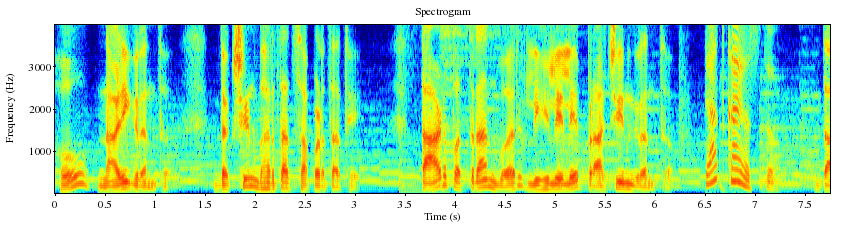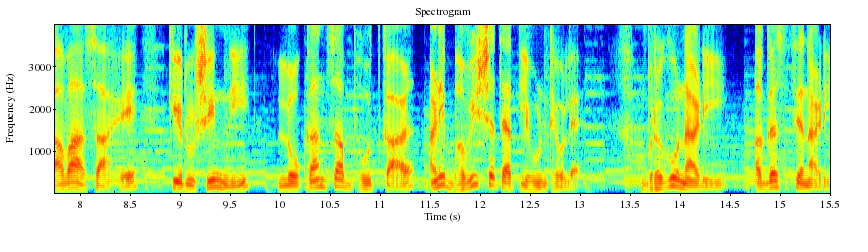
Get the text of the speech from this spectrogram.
हो नाळी ग्रंथ. दक्षिण भारतात सापडतात हे. ताडपत्रांवर लिहिलेले प्राचीन ग्रंथ. त्यात काय असतं? दावा असा आहे की ऋषींनी लोकांचा भूतकाळ आणि भविष्य त्यात लिहून ठेवलंय. भृगु नाडी अगस्त्य नाडी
